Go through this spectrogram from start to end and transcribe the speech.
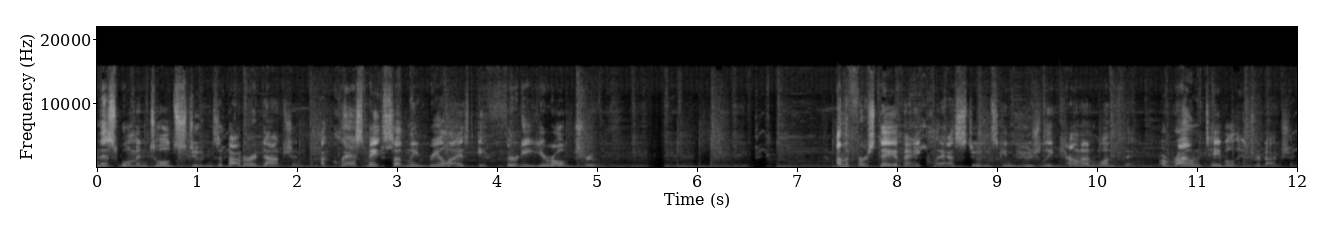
this woman told students about her adoption, a classmate suddenly realized a 30-year-old truth. On the first day of any class, students can usually count on one thing, a roundtable introduction.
